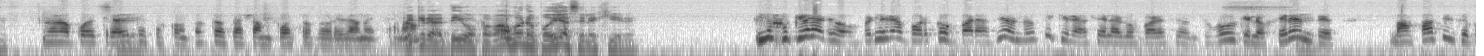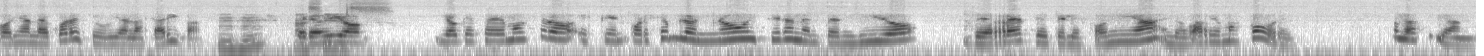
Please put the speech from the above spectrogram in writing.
Uno no puede creer que esos conceptos se hayan puesto sobre la mesa, ¿no? Qué creativo, porque más bueno podías elegir. No, claro, pero era por comparación. No sé quién hacía la comparación. Supongo que los gerentes más fácil se ponían de acuerdo y subían las tarifas. Pero digo, lo que se demostró es que, por ejemplo, no hicieron entendido de red de telefonía en los barrios más pobres. No lo hacían.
